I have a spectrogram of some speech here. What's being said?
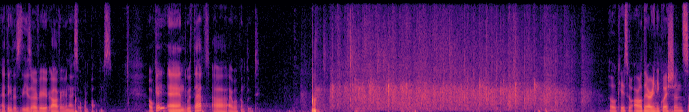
And I think this, these are very, uh, very nice open problems. Okay, and with that, uh, I will conclude. Okay, so are there any questions?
